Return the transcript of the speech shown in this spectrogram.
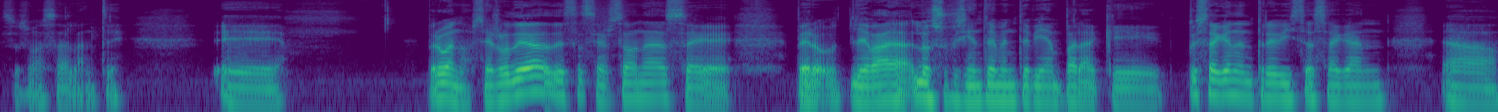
Eso es más adelante. Eh, pero bueno, se rodea de estas personas, eh, pero le va lo suficientemente bien para que pues hagan entrevistas, hagan, uh,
